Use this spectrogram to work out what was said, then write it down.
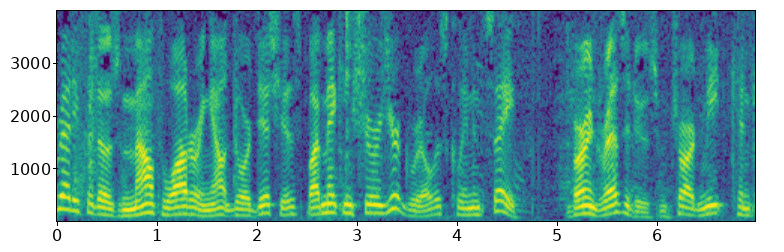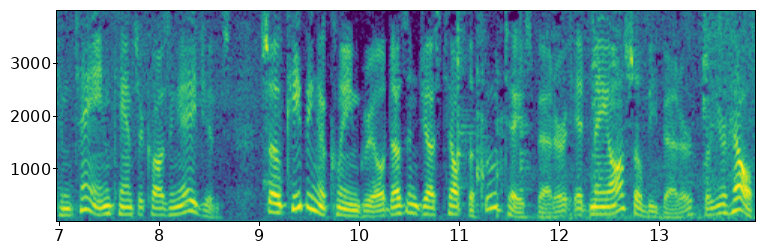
ready for those mouth-watering outdoor dishes by making sure your grill is clean and safe. Burned residues from charred meat can contain cancer-causing agents, so keeping a clean grill doesn't just help the food taste better, it may also be better for your health.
